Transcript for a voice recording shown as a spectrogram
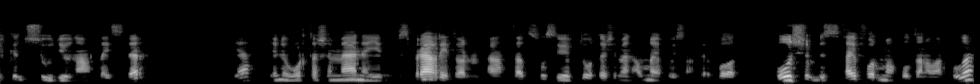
еркін түсу деуін анықтайсыздар. Иә және орташа мәні енді біз бір ақ рет анықтадық. Сол себепті орташа мән алмай қойсаңыздар болады. Ол үшін біз қай форма қолдану арқылы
